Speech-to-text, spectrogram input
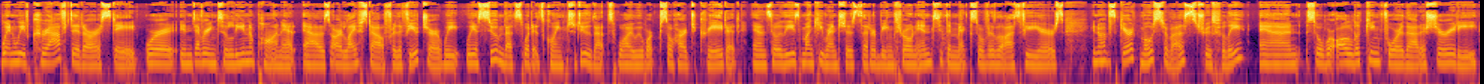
when we've crafted our estate, we're endeavoring to lean upon it as our lifestyle for the future. We, we assume that's what it's going to do. That's why we worked so hard to create it. And so these monkey wrenches that are being thrown into the mix over the last few years, you know, have scared most of us, truthfully. And so we're all looking for that assurity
